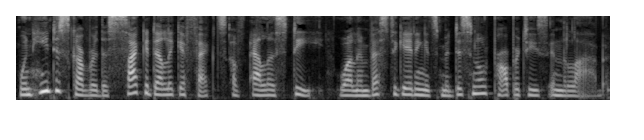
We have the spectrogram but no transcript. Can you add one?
when he discovered the psychedelic effects of LSD while investigating its medicinal properties in the lab.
